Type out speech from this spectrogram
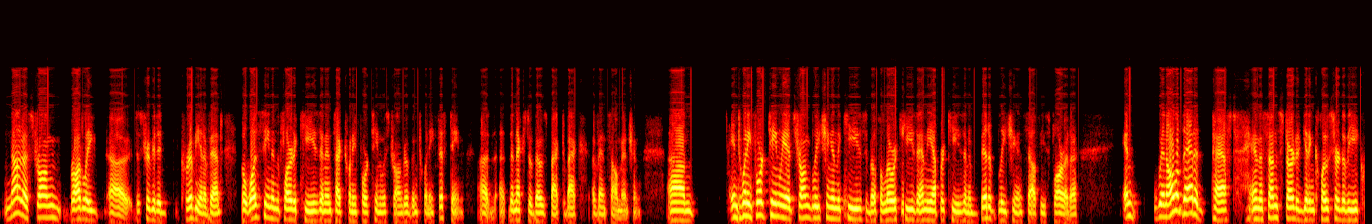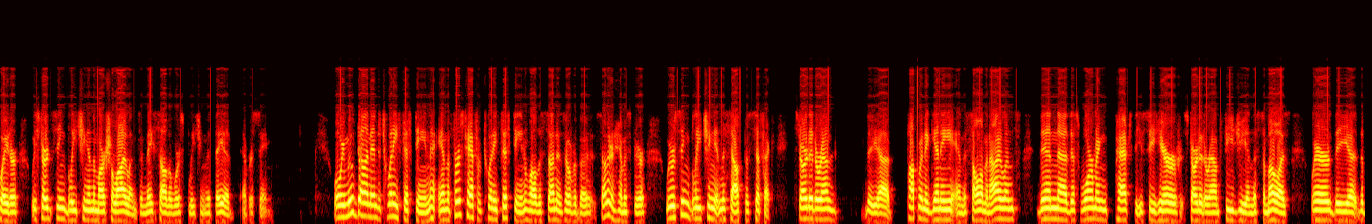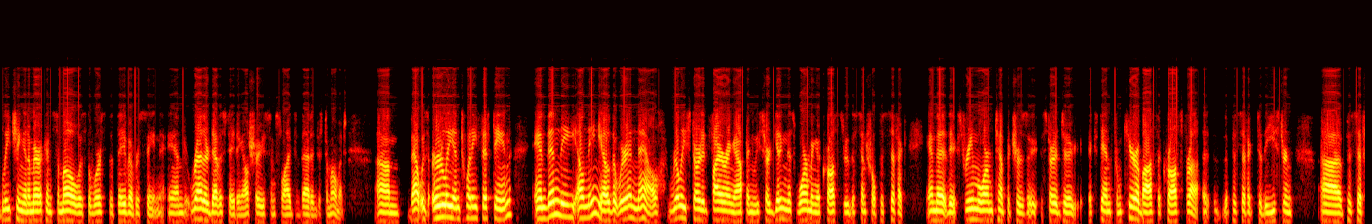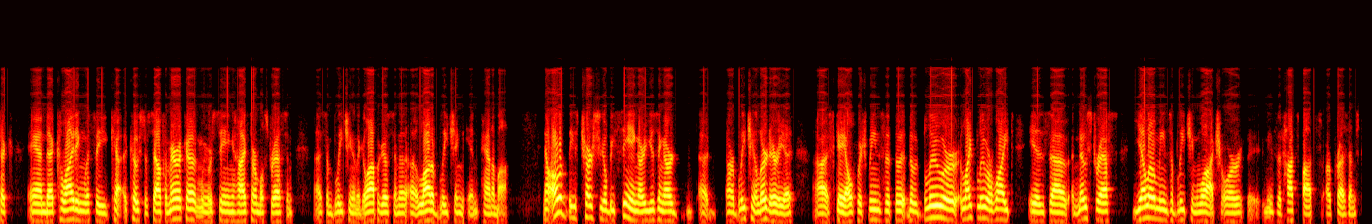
not a strong, broadly uh, distributed Caribbean event, but was seen in the Florida Keys, and in fact 2014 was stronger than 2015. Uh, the next of those back-to-back -back events I'll mention. Um, in 2014, we had strong bleaching in the Keys, both the lower Keys and the upper Keys, and a bit of bleaching in southeast Florida. And when all of that had passed and the sun started getting closer to the equator, we started seeing bleaching in the Marshall Islands, and they saw the worst bleaching that they had ever seen. Well, we moved on into 2015, and the first half of 2015, while the sun is over the southern hemisphere, we were seeing bleaching in the South Pacific. It Started around the uh, Papua New Guinea and the Solomon Islands. Then uh, this warming patch that you see here started around Fiji and the Samoas, where the uh, the bleaching in American Samoa was the worst that they've ever seen, and rather devastating. I'll show you some slides of that in just a moment. Um, that was early in 2015. And then the El Nino that we're in now really started firing up, and we started getting this warming across through the central Pacific. And the, the extreme warm temperatures uh, started to extend from Kiribati across from uh, the Pacific to the eastern uh, Pacific and uh, colliding with the coast of South America. And we were seeing high thermal stress and uh, some bleaching in the Galapagos, and a, a, lot of bleaching in Panama. Now, all of these charts you'll be seeing are using our, uh, our bleaching alert area scale, which means that the, the blue or light blue or white is uh, no stress. Yellow means a bleaching watch, or it means that hotspots are present.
